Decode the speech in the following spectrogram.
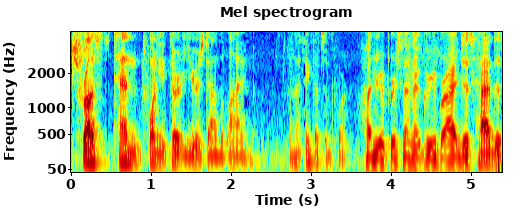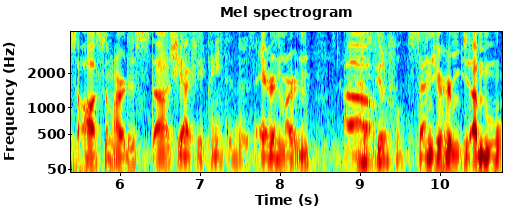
trust 10, 20, 30 years down the line. And I think that's important. Hundred percent agree, bro. I just had this awesome artist. Uh, she actually painted this, Erin Martin. Uh, That's beautiful. Sends you her um,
